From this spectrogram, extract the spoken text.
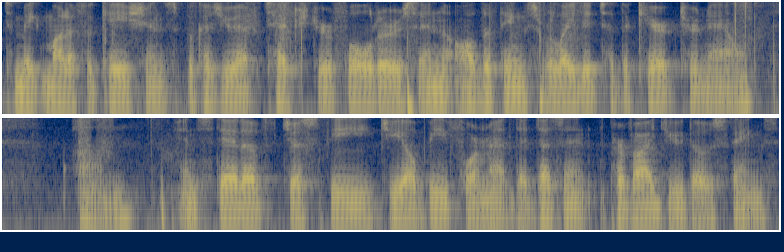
to make modifications because you have texture folders and all the things related to the character now um, instead of just the GLB format that doesn't provide you those things.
